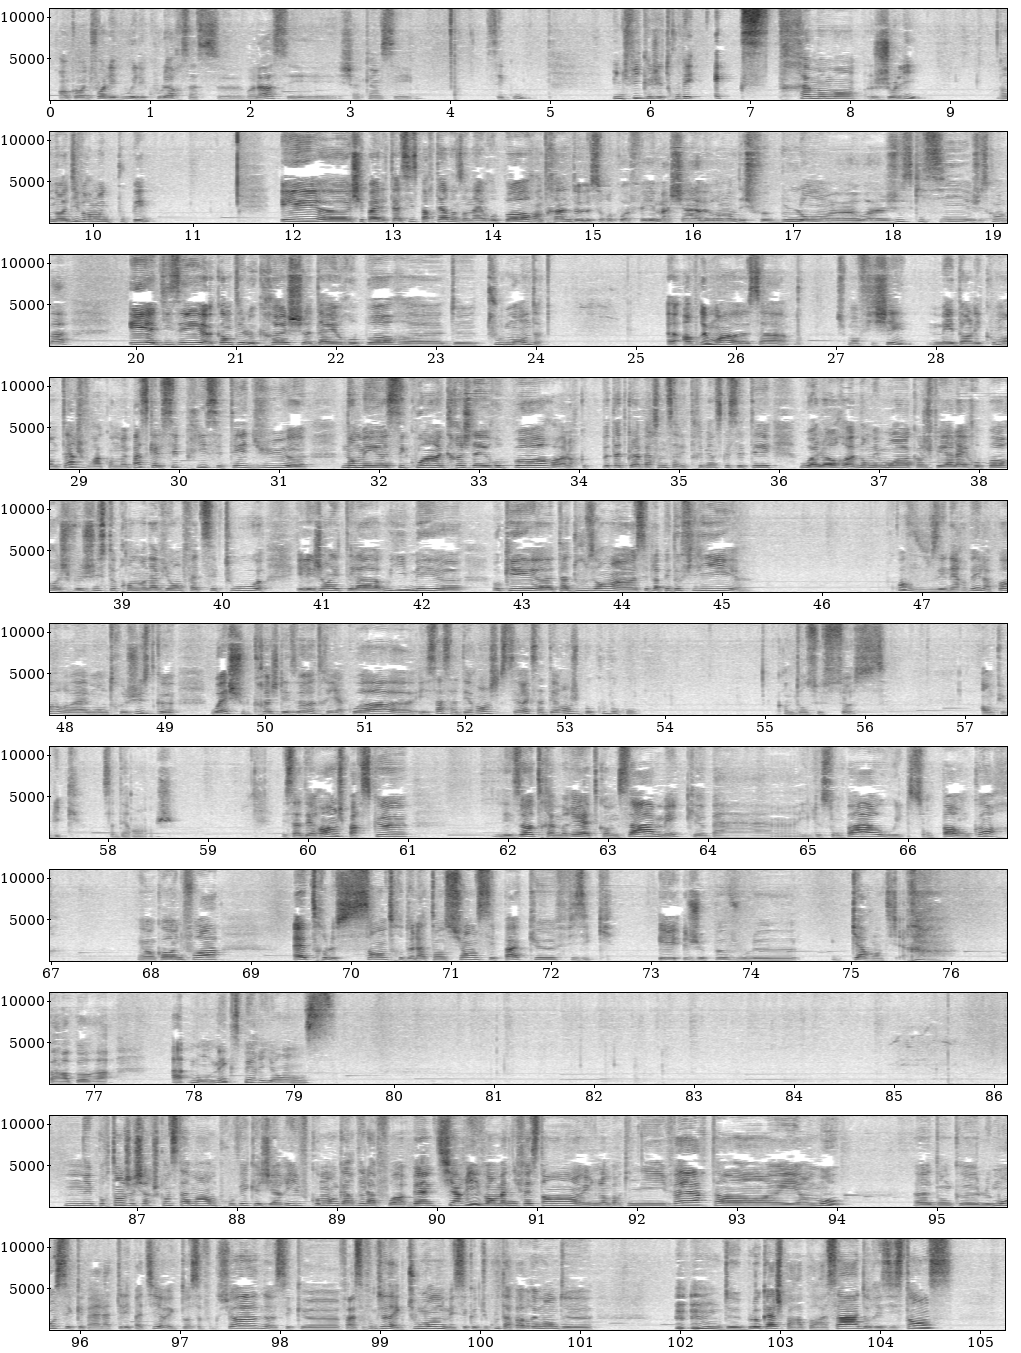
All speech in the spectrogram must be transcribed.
encore une fois, les goûts et les couleurs, ça se. Voilà, c'est. Chacun ses, ses goûts. Une fille que j'ai trouvée extrêmement jolie. On aurait dit vraiment une poupée. Et euh, je sais pas, elle était assise par terre dans un aéroport en train de se recoiffer, machin. Elle avait vraiment des cheveux blonds euh, jusqu'ici, jusqu'en bas. Et elle disait, euh, quand t'es le crush d'aéroport de tout le monde? En vrai, moi, ça, je m'en fichais. Mais dans les commentaires, je vous raconte même pas ce qu'elle s'est pris. C'était du non, mais c'est quoi un crush d'aéroport? Alors que peut-être que la personne savait très bien ce que c'était. Ou alors, non, mais moi, quand je vais à l'aéroport, je veux juste prendre mon avion, en fait, c'est tout. Et les gens étaient là, oui, mais ok, t'as 12 ans, c'est de la pédophilie vous vous énervez? La pauvre, elle montre juste que ouais, je suis le crush des autres et y a quoi euh, Et ça, ça dérange. C'est vrai que ça dérange beaucoup, beaucoup. Quand on se sauce en public, ça dérange. Et ça dérange parce que les autres aimeraient être comme ça, mais que ben ils le sont pas ou ils le sont pas encore. Et encore une fois, être le centre de l'attention, c'est pas que physique. Et je peux vous le garantir. par rapport à, à mon expérience. Mais pourtant, je cherche constamment à me prouver que j'y arrive. Comment garder la foi? Ben, t'y arrives en manifestant une Lamborghini verte et un mot. Euh, donc euh, le mot, c'est que ben, la télépathie avec toi, ça fonctionne. C'est que, enfin, ça fonctionne avec tout le monde, mais c'est que du coup, t'as pas vraiment de blocage par rapport à ça, de résistance.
